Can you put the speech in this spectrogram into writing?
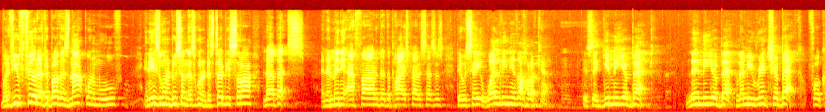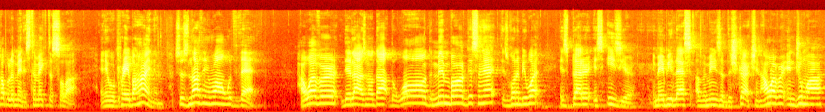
But if you feel that the brother is not going to move and he's going to do something that's going to disturb your salah, la bas. And in many athar that the pious predecessors, they would say, وَلِّنِ ظَهْرَكَ they say, give me your back. Lend me your back. Let me wrench your back for a couple of minutes to make the salah. And they will pray behind him. So there's nothing wrong with that. However, there lies no doubt the wall, the minbar, this and that is going to be what? It's better, it's easier. It may be less of a means of distraction. However, in Jum'ah,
